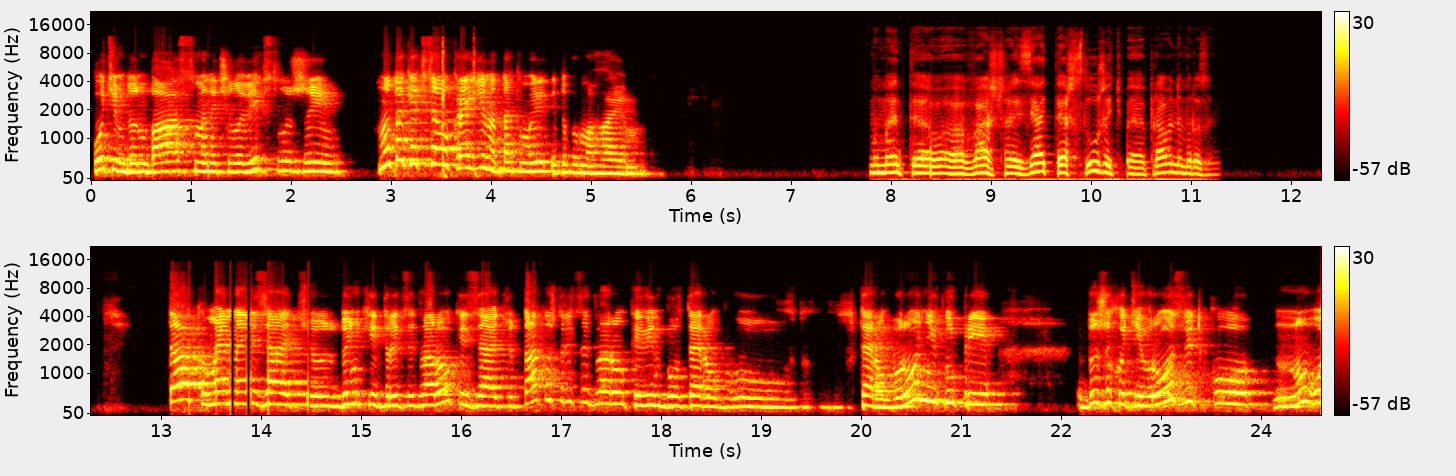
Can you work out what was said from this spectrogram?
Потім Донбас, в мене чоловік служив. Ну, так як вся Україна, так ми і допомагаємо. момент е, ваш зять теж служить, е, правильно ми розуміємо? Так, у мене зятю доньки 32 роки, зятю також 32 роки. Він був в в теробороні в Дніпрі, дуже хотів розвідку. Ну,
